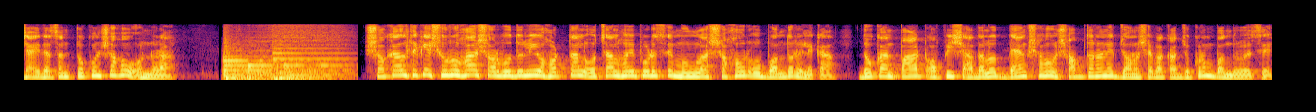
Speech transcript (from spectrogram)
জাহিদ হাসান টোকন সহ অন্যরা। সকাল থেকে শুরু হওয়া সর্বদলীয় হরতাল ওচাল হয়ে পড়েছে মোংলা শহর ও বন্দর এলাকা। দোকান, পাট, অফিস, আদালত ব্যাংক সহ সব ধরনের জনসেবা কার্যক্রম বন্ধ রয়েছে।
